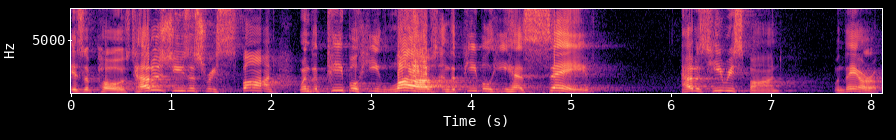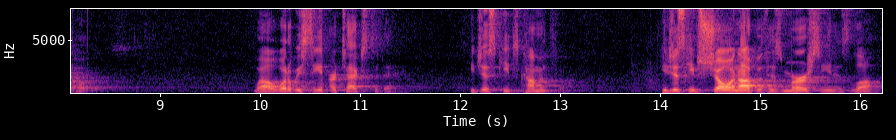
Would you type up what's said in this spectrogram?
is opposed? How does Jesus respond when the people he loves and the people he has saved, how does he respond when they are opposed? Well, what do we see in our text today? He just keeps coming for them. He just keeps showing up with his mercy and his love.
